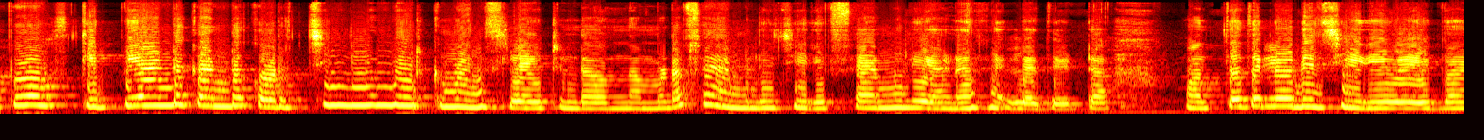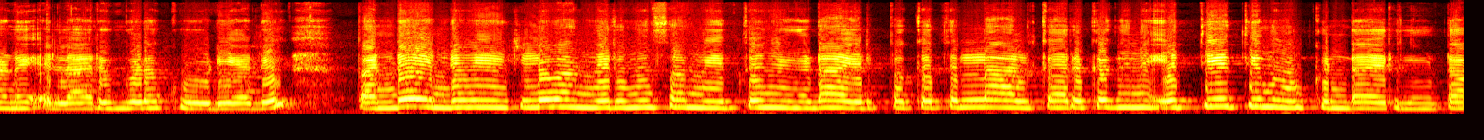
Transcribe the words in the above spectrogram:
അപ്പോൾ സ്കിപ്പ് ചെയ്യാണ്ട് കണ്ട കുറച്ചെങ്കിലും പേർക്ക് മനസ്സിലായിട്ടുണ്ടാവും നമ്മുടെ ഫാമിലി ചിരി ഫാമിലിയാണ് എന്നുള്ളത് കേട്ടോ. മൊത്തത്തിലൊരു ചിരി വൈബാണ് എല്ലാവരും കൂടെ കൂടിയാൽ പണ്ട് എന്റെ വീട്ടിൽ വന്നിരുന്ന സമയത്ത് ഞങ്ങളുടെ അയൽപ്പക്കത്തുള്ള ആൾക്കാരൊക്കെ ഇങ്ങനെ എത്തി എത്തി നോക്കുന്നുണ്ടായിരുന്നു കേട്ടോ.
